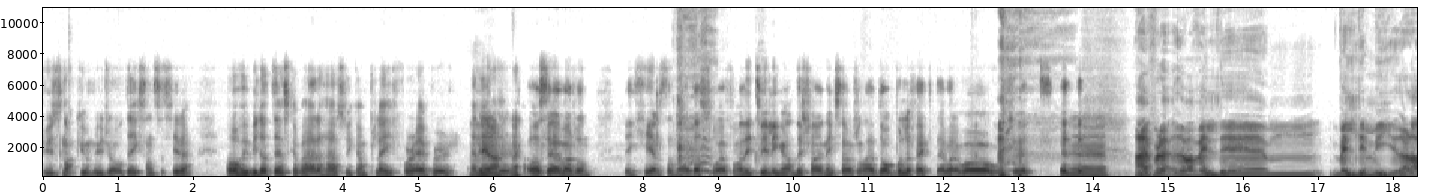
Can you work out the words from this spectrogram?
Hun snakker jo om hun Jodie, ikke sant, så sier jeg å, hun vil at jeg skal være her så vi kan play forever and Ja. ever. Og så jeg bare sånn fikk helt sånn der, Da så jeg for meg de tvillingene The Shining, så var det sånn der dobbel effekt. Jeg bare wow, shit. Nei, for det, det var veldig um, Veldig mye der, da.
